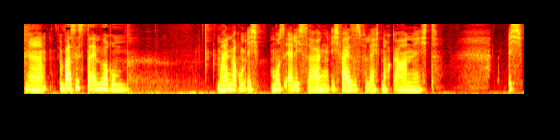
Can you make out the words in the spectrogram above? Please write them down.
ja. Was ist dein Warum? Mein Warum, ich muss ehrlich sagen, ich weiß es vielleicht noch gar nicht. Ich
